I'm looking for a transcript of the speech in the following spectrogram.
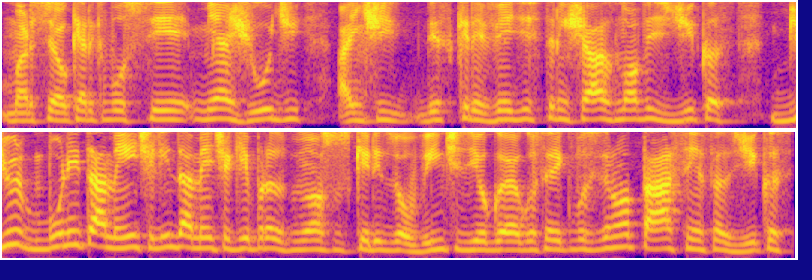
Marcel, quero que você me ajude a gente descrever, destrinchar as novas dicas bonitamente, lindamente aqui para os nossos queridos ouvintes. E eu, eu gostaria que vocês anotassem essas dicas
